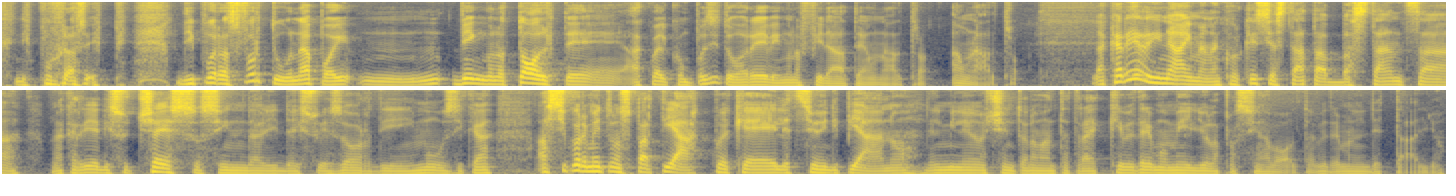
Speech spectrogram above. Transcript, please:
di pura, di pura sfortuna, poi mh, vengono tolte a quel compositore e vengono affidate a un altro. A un altro. La carriera di Nyman, ancorché sia stata abbastanza una carriera di successo sin dai, dai, suoi esordi in musica, ha sicuramente uno spartiacque che è Lezioni di piano nel 1993, che vedremo meglio la prossima volta, vedremo nel dettaglio.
